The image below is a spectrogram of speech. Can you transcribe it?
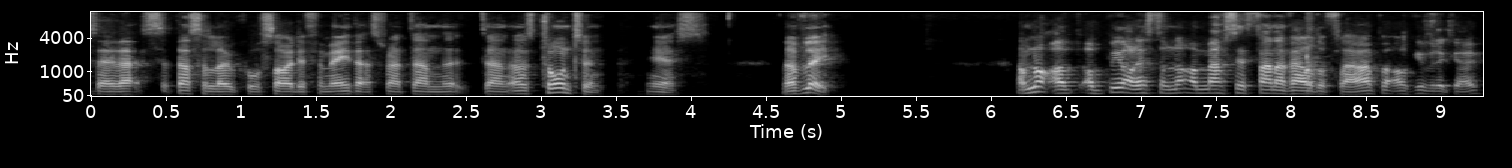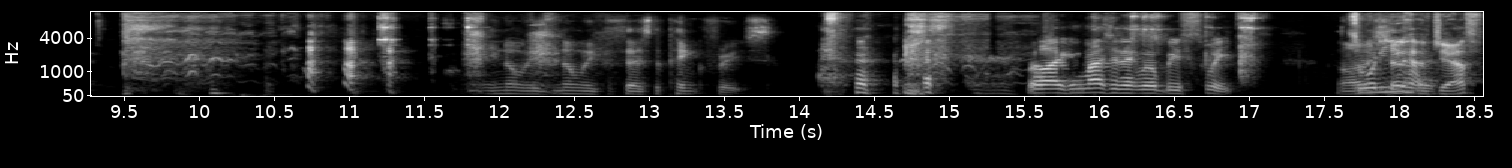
So that's that's a local cider for me. That's right down the down. Oh, it's Taunton. Yes, lovely. I'm not. I'll, I'll be honest. I'm not a massive fan of elderflower, but I'll give it a go. He normally normally prefers the pink fruits. well, I can imagine it will be sweet. So what do you have, Jeff?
